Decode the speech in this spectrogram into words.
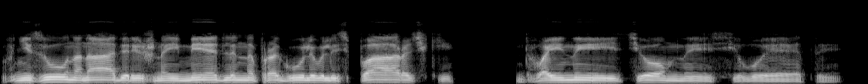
Внизу на набережной медленно прогуливались парочки, двойные темные силуэты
